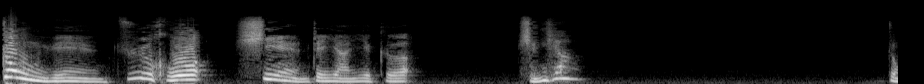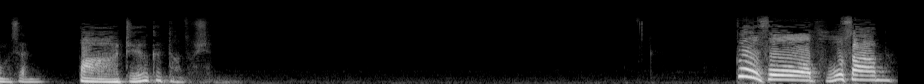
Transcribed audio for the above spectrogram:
众缘聚合现这样一个形象，众生把这个当做神。诸佛菩萨呢，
